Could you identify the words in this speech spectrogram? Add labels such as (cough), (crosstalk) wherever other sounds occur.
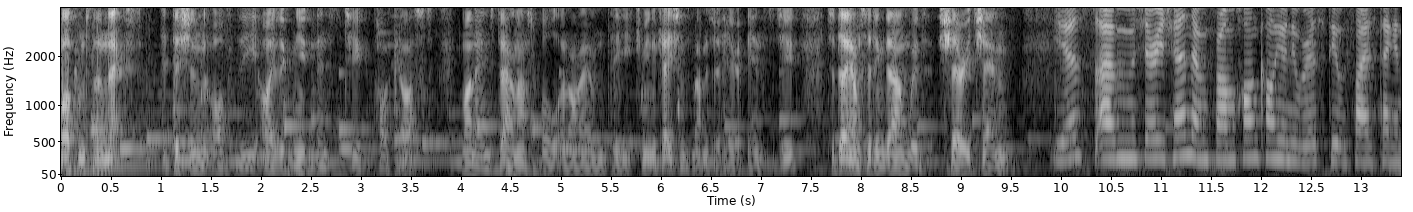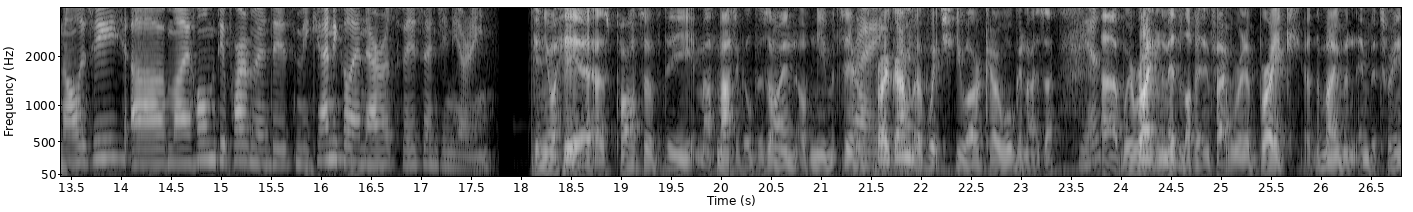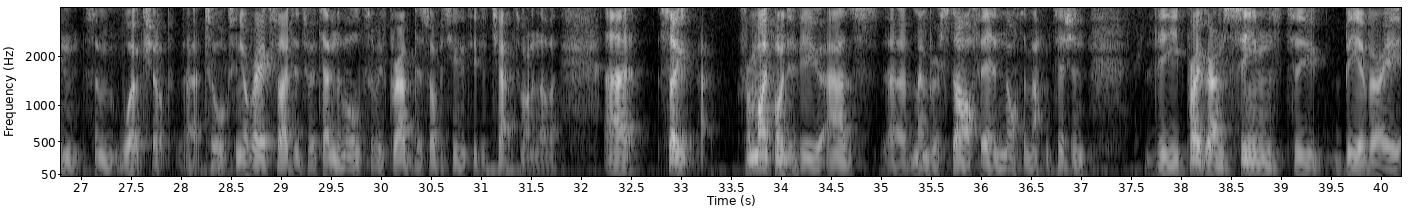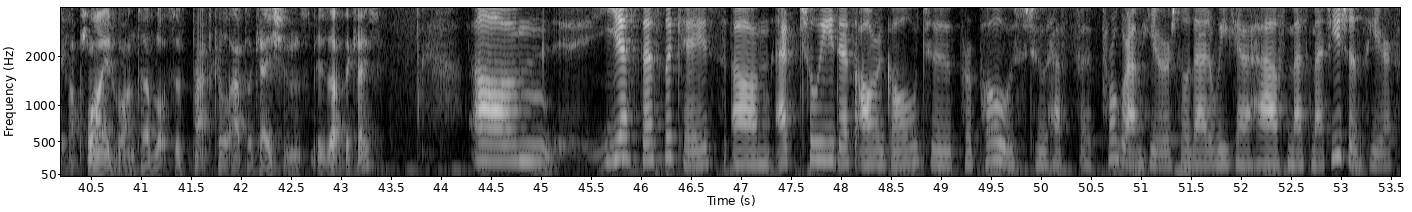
Welcome to the next edition of the Isaac Newton Institute podcast. My name's Dan Aspel, and I am the communications manager here at the Institute. Today I'm sitting down with Sherry Chen. Yes, I'm Sherry Chen. I'm from Hong Kong University of Science Technology. Uh, my home department is Mechanical and Aerospace Engineering. And you're here as part of the Mathematical Design of New Materials Right. program, of which you are a co organizer. Yes. Uh, we're right in the middle of it. In fact, we're in a break at the moment in between some workshop uh, talks, and you're very excited to attend them all, so we've grabbed this opportunity to chat to one another. Uh, so, uh, from my point of view, as a member of staff here, not a mathematician, the program seems to be a very applied one, to have lots of practical applications. Is that the case? Um, yes, that's the case. Um, actually, that's our goal to propose to have a program here so that we can have mathematicians here.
